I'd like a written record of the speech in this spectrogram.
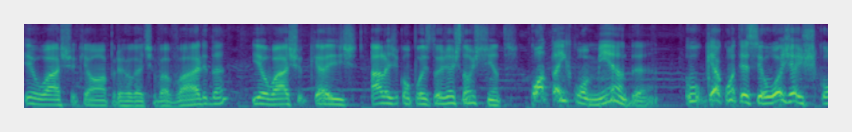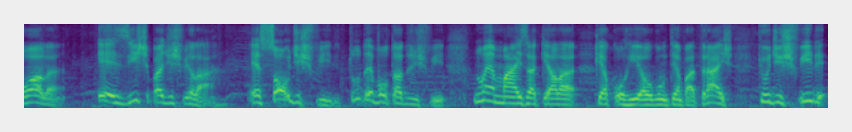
Eu acho que é uma prerrogativa válida e eu acho que as alas de compositores já estão extintas. Quanto à encomenda, o que aconteceu hoje a escola existe para desfilar. É só o desfile, tudo é voltado ao desfile. Não é mais aquela que ocorria algum tempo atrás, que o desfile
